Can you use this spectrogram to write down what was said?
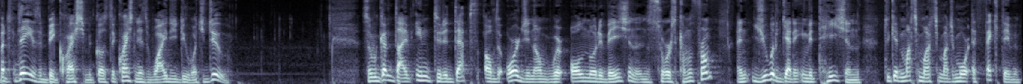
But today is a big question because the question is why do you do what you do? So we're gonna dive into the depth of the origin of where all motivation and source comes from, and you will get an invitation to get much, much, much more effective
